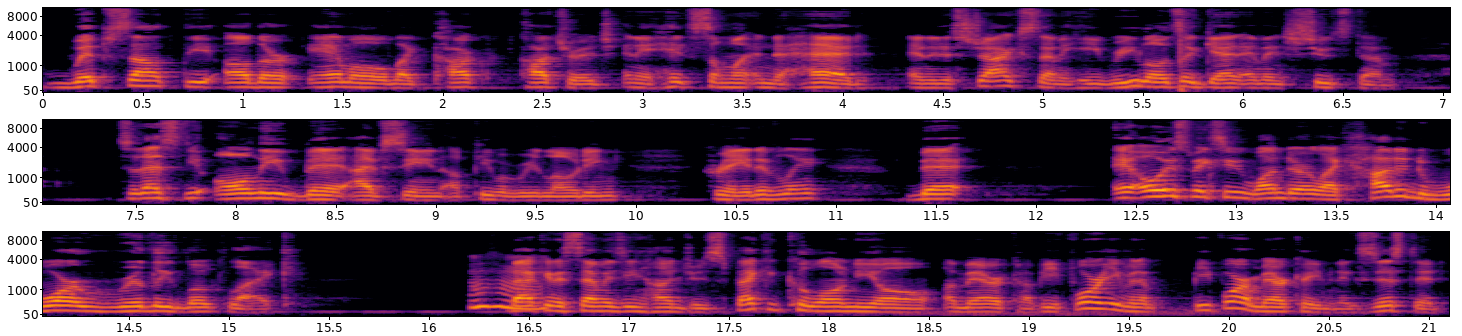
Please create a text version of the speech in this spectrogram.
whips out the other ammo like cartridge and it hits someone in the head and it distracts them. He reloads again and then shoots them. So that's the only bit I've seen of people reloading creatively. But it always makes me wonder like how did war really look like? Mm-hmm. back in the 1700s, back in colonial America, before even before America even existed.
